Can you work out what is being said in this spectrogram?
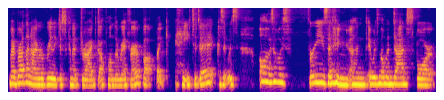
my brother and I were really just kind of dragged up on the river, but like hated it because it was oh, it was always freezing, and it was mum and dad's sport.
